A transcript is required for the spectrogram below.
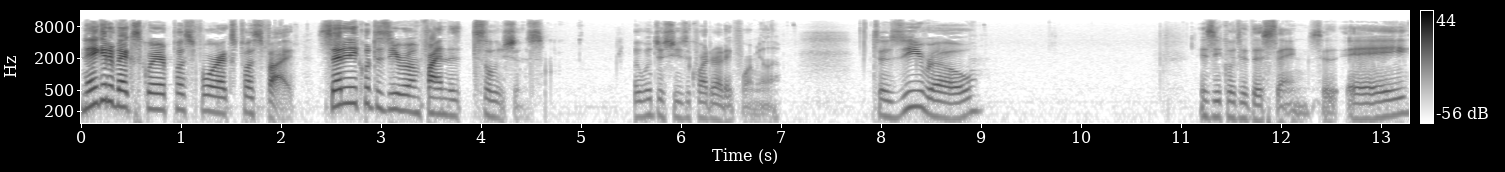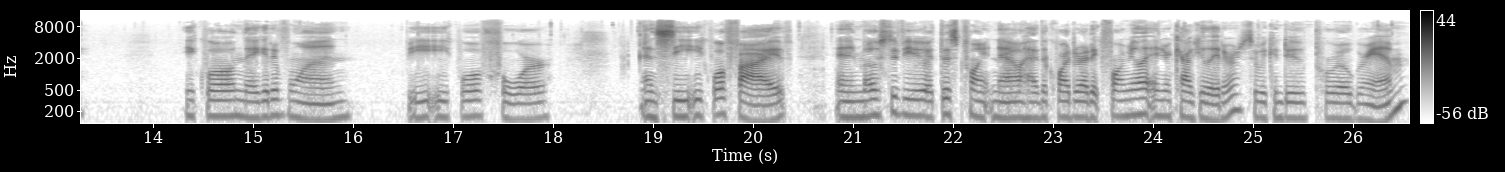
Negative x squared plus 4x plus 5. Set it equal to 0 and find the solutions. We'll just use a quadratic formula. So 0 is equal to this thing. So a equal negative 1, b equal 4, and c equal 5. And most of you at this point now have the quadratic formula in your calculator, so we can do program,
